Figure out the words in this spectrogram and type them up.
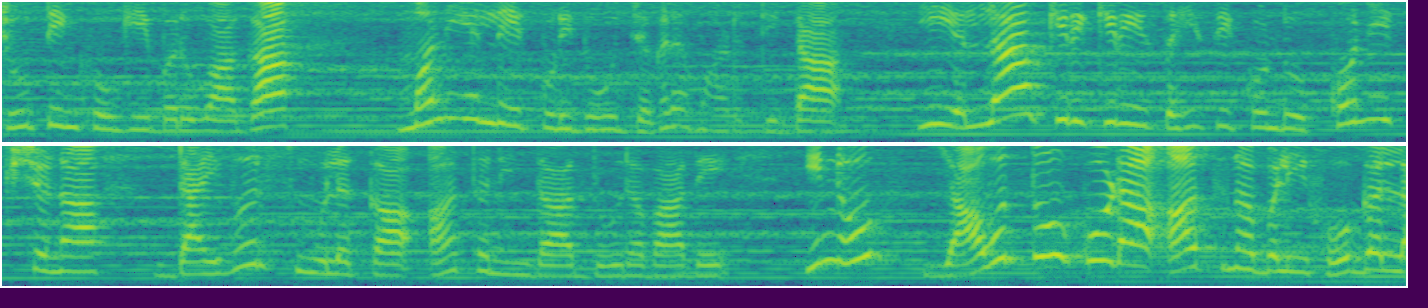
ಶೂಟಿಂಗ್ ಹೋಗಿ ಬರುವಾಗ ಮನೆಯಲ್ಲೇ ಕುಡಿದು ಜಗಳ ಮಾಡುತ್ತಿದ್ದ ಈ ಎಲ್ಲಾ ಕಿರಿಕಿರಿ ಸಹಿಸಿಕೊಂಡು ಕೊನೆ ಕ್ಷಣ ಡೈವರ್ಸ್ ಮೂಲಕ ಆತನಿಂದ ದೂರವಾದೆ. ಇನ್ನು ಯಾವತ್ತೂ ಕೂಡ ಆತನ ಬಳಿ ಹೋಗಲ್ಲ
